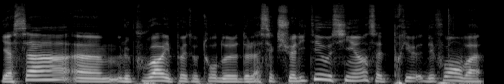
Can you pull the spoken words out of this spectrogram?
Il y a ça, euh, le pouvoir il peut être autour de, la sexualité aussi. Hein, cette des fois on va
